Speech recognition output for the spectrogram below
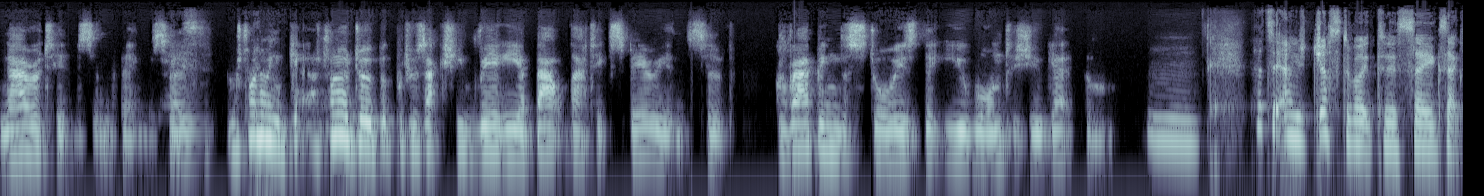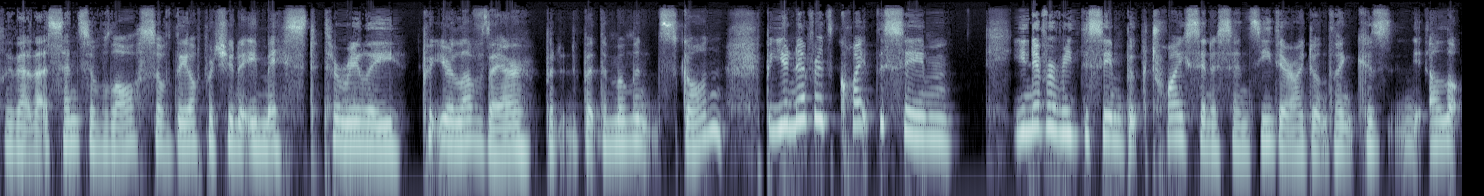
narratives and things. So Yes. I was trying to, I was trying to do a book which was actually really about that experience of grabbing the stories that you want as you get them. Mm. That's it. I was just about to say exactly that. That sense of loss of the opportunity missed to really put your love there, but but the moment's gone. But you're never quite the same. You never read the same book twice in a sense either. I don't think because a lot,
